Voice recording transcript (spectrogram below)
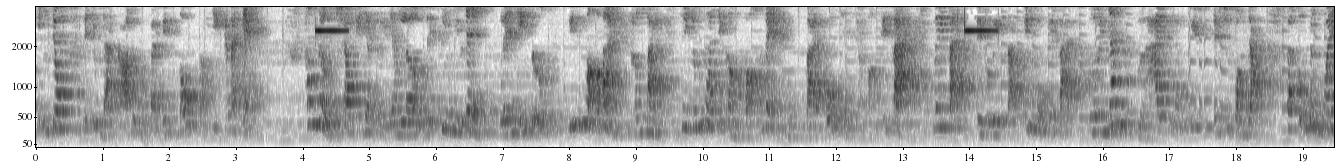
chỉnh chu để chúng ta có được một bài viết tốt toàn diện các bạn nhé. Thông thường sau khi dành thời gian lớn để tìm hiểu đề, lấy những ý tưởng viết mở bài, thân bài thì chúng ta chỉ còn vỏn vẹn một vài phút dành cho phần kết bài. Vì vậy, việc luyện tập viết một kết bài vừa nhanh vừa hay là một việc hết sức quan trọng và cũng đừng quên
